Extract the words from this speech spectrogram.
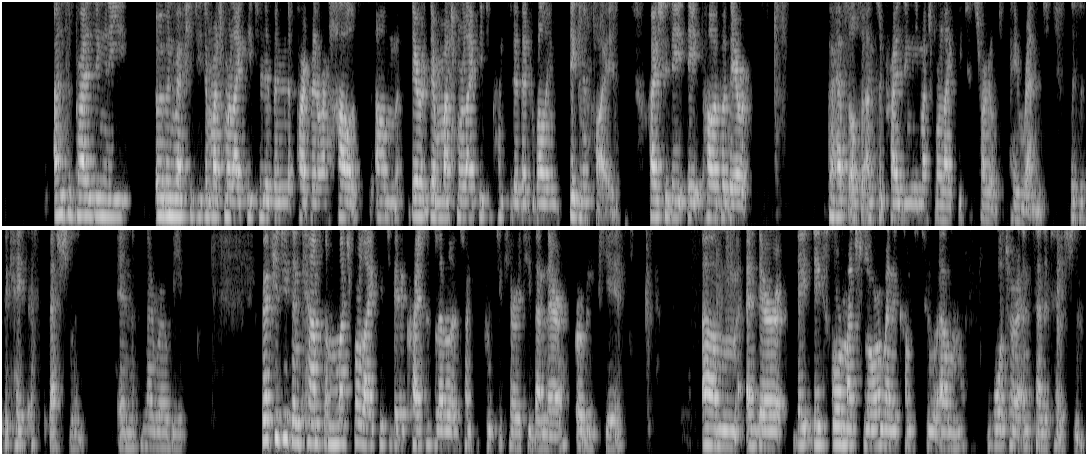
unsurprisingly, urban refugees are much more likely to live in an apartment or a house. Um, they're, they're much more likely to consider their dwelling dignified. Actually, they, they, however, they're perhaps also unsurprisingly much more likely to struggle to pay rent. This is the case especially in Nairobi. Refugees in camps are much more likely to be at a crisis level in terms of food security than their urban peers. Um, and they're, they, they score much lower when it comes to um, water and sanitation.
